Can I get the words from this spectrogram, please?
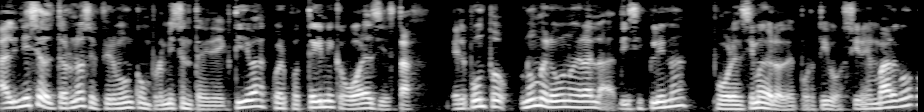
al inicio del torneo se firmó un compromiso entre directiva, cuerpo técnico, jugadores y staff. El punto número uno era la disciplina por encima de lo deportivo. Sin embargo,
